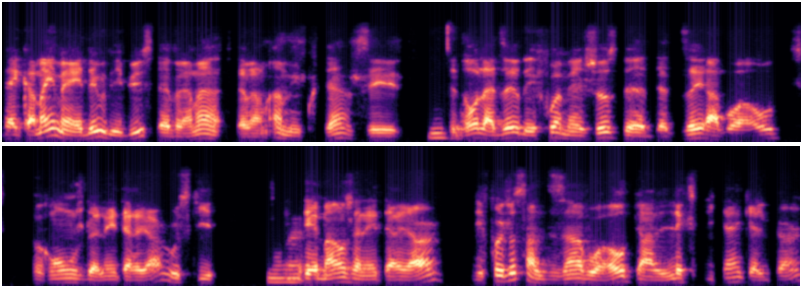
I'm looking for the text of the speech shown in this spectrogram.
Ben, quand même aidé au début, c'était vraiment, c'était vraiment en m'écoutant. C'est, mmh. c'est drôle à dire des fois, mais juste de, de dire à voix haute ce qui ronge de l'intérieur ou ce qui ouais. démange à l'intérieur. Des fois, juste en le disant à voix haute puis en l'expliquant à quelqu'un,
